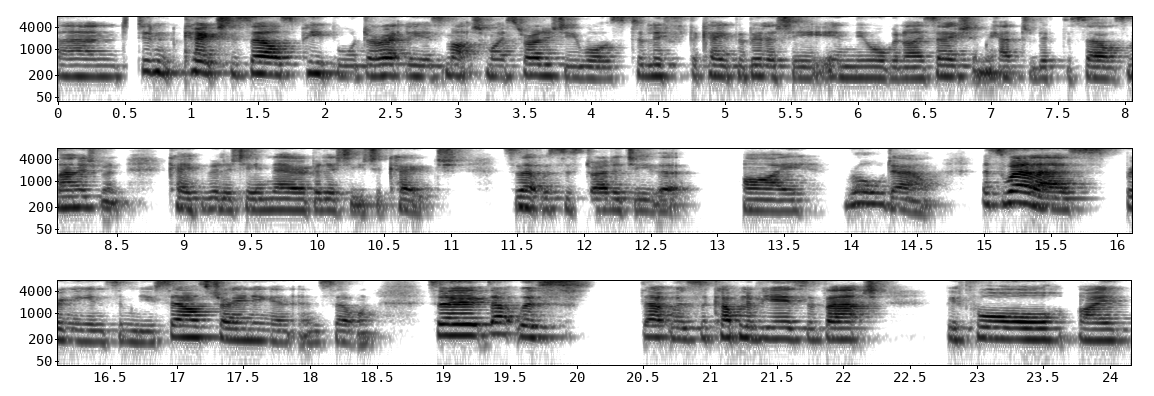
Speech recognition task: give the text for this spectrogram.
and didn't coach the sales people directly as much. My strategy was to lift the capability in the organization. We had to lift the sales management capability and their ability to coach. So that was the strategy that I rolled out, as well as bringing in some new sales training and, and so on. So that was that was a couple of years of that before I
